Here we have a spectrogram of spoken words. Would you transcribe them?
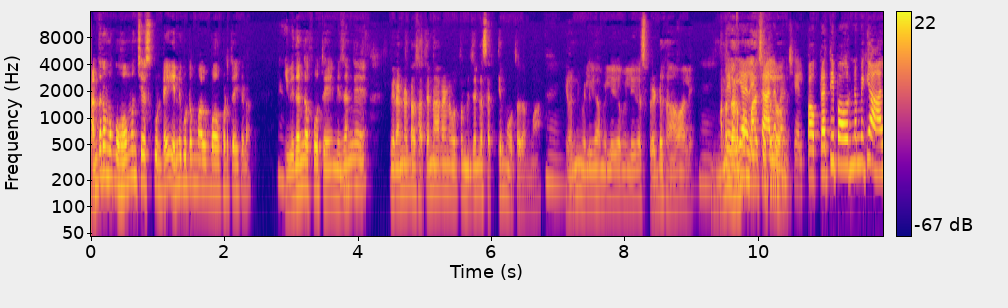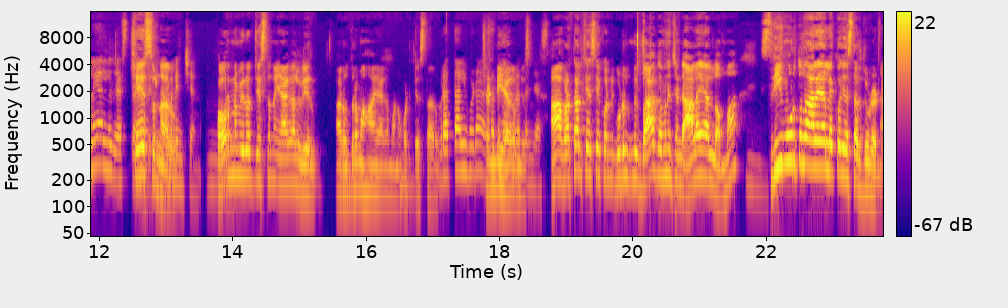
అందరం ఒక హోమం చేసుకుంటే ఎన్ని కుటుంబాలు బాగుపడతాయి ఇక్కడ ఈ. విధంగా పోతే నిజంగా మీరు అన్నట్టు సత్యనారాయణ వ్రతం నిజంగా సత్యం అవుతుందమ్మా. ఇవన్నీ మెల్లిగా మెల్లిగా మెల్లిగా స్ప్రెడ్ కావాలి. మన ధర్మం మన చేతిలో ప్రతి పౌర్ణమికి ఆలయాల్లో చేస్తారు. చేస్తున్నారు. పౌర్ణమి రోజు చేస్తున్న యాగాలు వేరు. ఆ రుద్ర మహాయాగం అని ఒకటి చేస్తారు. వ్రతాలు కూడా చండీ యాగం ఆ వ్రతాలు చేసే కొన్ని గుడులు మీరు బాగా గమనించండి. ఆలయాల్లో అమ్మ. శ్రీమూర్తుల ఆలయాలు ఎక్కువ చేస్తారు చూడండి.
